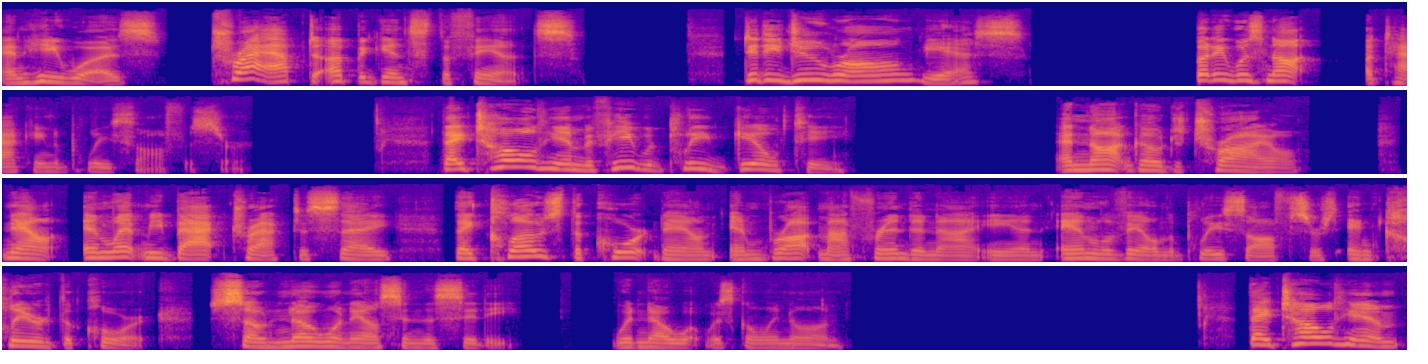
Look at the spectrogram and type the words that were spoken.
and he was trapped up against the fence. Did he do wrong? Yes. But he was not attacking a police officer. They told him if he would plead guilty and not go to trial, now, and let me backtrack to say they closed the court down and brought my friend and I in, and Lavelle and the police officers, and cleared the court so no one else in the city would know what was going on. They told him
